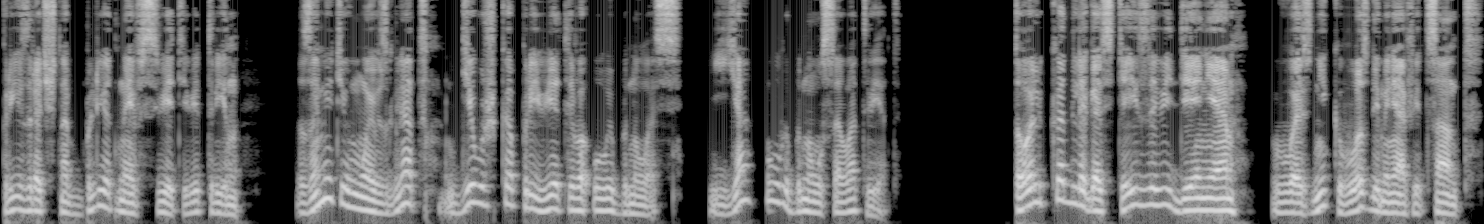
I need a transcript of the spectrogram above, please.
призрачно бледной в свете витрин. Заметив мой взгляд, девушка приветливо улыбнулась. Я улыбнулся в ответ. «Только для гостей заведения», – возник возле меня официант.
